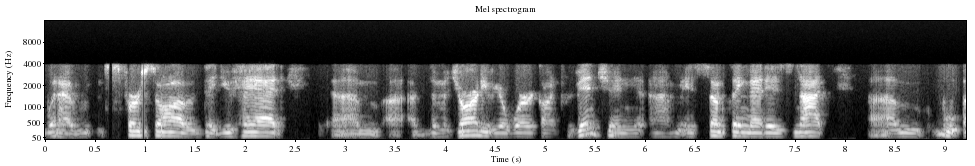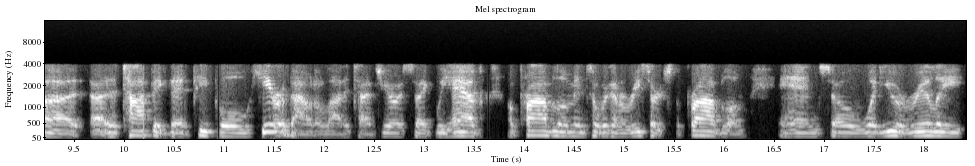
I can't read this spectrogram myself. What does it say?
when I first saw that you had um, uh, the majority of your work on prevention um, is something that is not um, uh, a topic that people hear about a lot of times. You know, it's like we have a problem, and so we're going to research the problem. And so, what you are really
